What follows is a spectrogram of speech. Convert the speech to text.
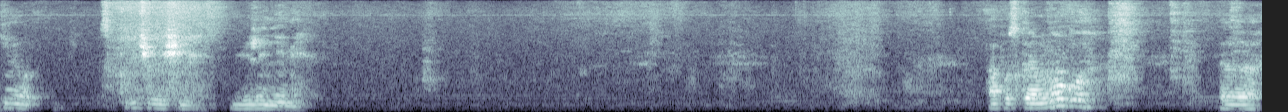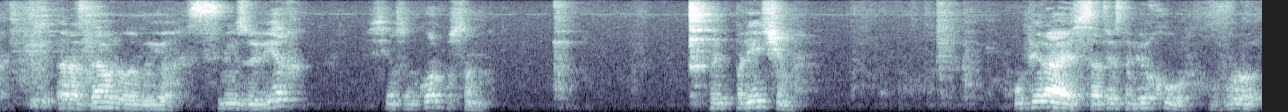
такими вот скручивающими движениями. Опускаем ногу э, и раздавливаем ее снизу вверх всем своим корпусом, предплечьем, упираясь, соответственно, вверху в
